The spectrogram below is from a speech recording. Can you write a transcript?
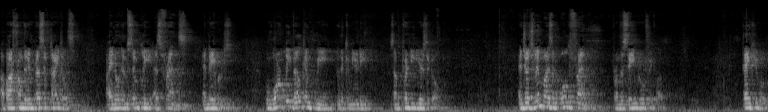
Apart from their impressive titles, I know them simply as friends and neighbors who warmly welcomed me to the community some 20 years ago. And Judge Limbaugh is an old friend from the same Rotary Club. Thank you both.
